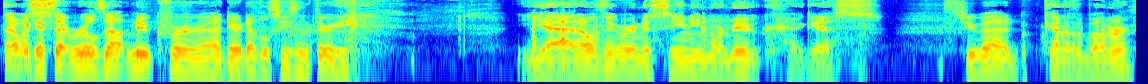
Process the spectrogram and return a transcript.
that was. I guess that rules out Nuke for uh, Daredevil season three. yeah, I don't think we're going to see any more nuke. I guess it's too bad. kind of a bummer.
